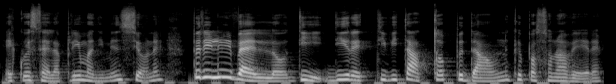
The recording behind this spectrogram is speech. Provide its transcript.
e questa è la prima dimensione, per il livello di direttività top-down che possono avere.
